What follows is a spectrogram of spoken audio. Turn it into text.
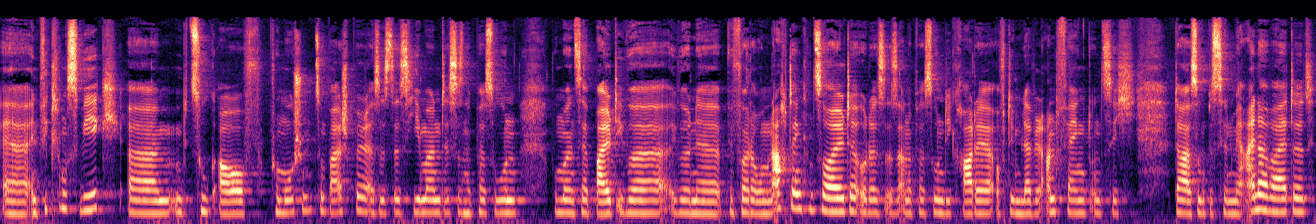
äh, Entwicklungsweg ähm, in Bezug auf Promotion zum Beispiel. Also ist das jemand, ist das eine Person, wo man sehr bald über, über eine Beförderung nachdenken sollte oder ist es eine Person, die gerade auf dem Level anfängt und sich da so ein bisschen mehr einarbeitet.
